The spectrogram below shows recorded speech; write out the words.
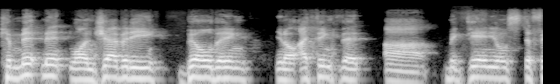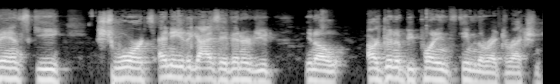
commitment, longevity, building, you know, I think that uh, McDaniels, Stefanski, Schwartz, any of the guys they've interviewed, you know, are going to be pointing the team in the right direction.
